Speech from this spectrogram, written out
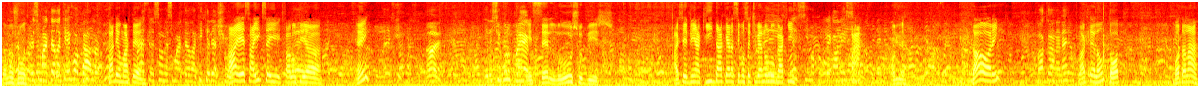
Tamo junto. Esse martelo aqui é invocado. Cadê o martelo? Presta atenção nesse martelo aqui que ele é show. Ah, esse aí que você falou que ia. Hein? Olha aqui. Olha. Ele segura o prego. Esse é luxo, bicho. Aí você vem aqui e dá aquela se você tiver num lugar aqui. em cima pra pregar lá em Pá. cima. Olha. Da hora, hein? Bacana, né? Martelão top. Bota lá.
